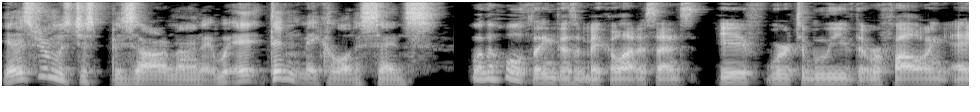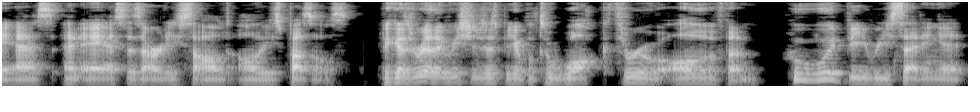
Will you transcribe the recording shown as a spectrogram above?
Yeah, this room was just bizarre, man. It, it didn't make a lot of sense. Well, the whole thing doesn't make a lot of sense if we're to believe that we're following AS and AS has already solved all these puzzles. Because really, we should just be able to walk through all of them. Who would be resetting it?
